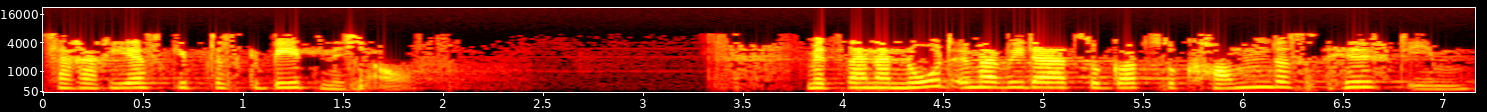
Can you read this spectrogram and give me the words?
Zacharias gibt das Gebet nicht auf. Mit seiner Not immer wieder zu Gott zu kommen, das hilft ihm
